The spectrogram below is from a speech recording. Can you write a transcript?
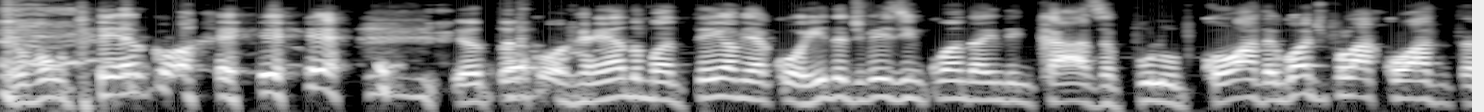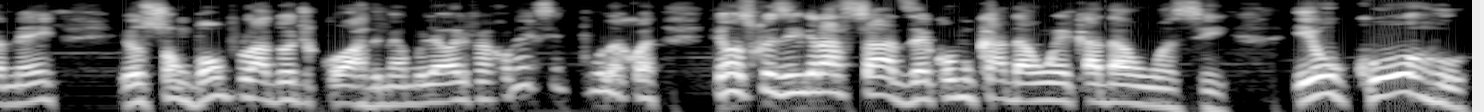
Eu voltei a correr. Eu estou correndo, mantenho a minha corrida. De vez em quando, ainda em casa, pulo corda. Eu gosto de pular corda também. Eu sou um bom pulador de corda. Minha mulher olha e fala: como é que você pula corda? Tem umas coisas engraçadas, é como cada um é cada um, assim. Eu corro,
